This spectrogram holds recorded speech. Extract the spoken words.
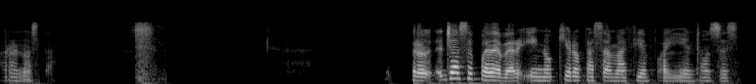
ahora no está. Pero ya se puede ver y no quiero pasar más tiempo ahí, entonces...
